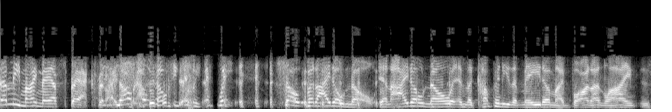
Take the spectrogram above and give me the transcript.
send me my mask back. That I no, no, no, wait, wait. So, but I don't know, and I don't know, and the company that made them, I bought online, is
